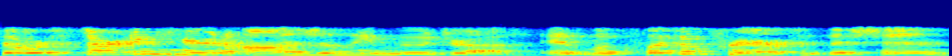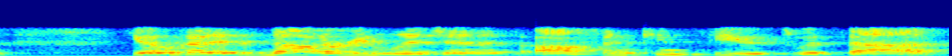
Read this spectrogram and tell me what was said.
So we're starting here in Anjali Mudra. It looks like a prayer position. Yoga is not a religion. It's often confused with that.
